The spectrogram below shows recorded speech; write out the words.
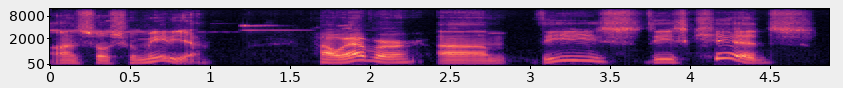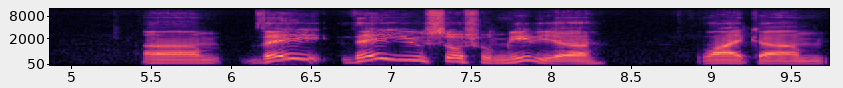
on social media however um these these kids um they they use social media like um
